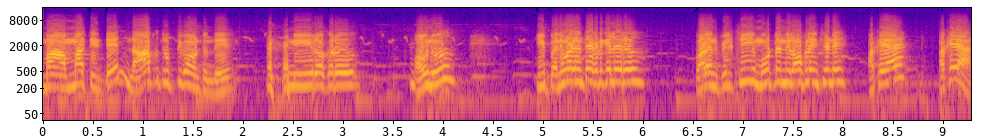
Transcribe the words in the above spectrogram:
మా అమ్మ తింటే నాకు తృప్తిగా ఉంటుంది. మీరొకరు. అవును? ఈ పని వాళ్ళంతా ఎక్కడికి వెళ్ళారు? వాళ్ళని పిలిచి మూటని లోపలించండి అక్కయ్య? అక్కయ్య?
